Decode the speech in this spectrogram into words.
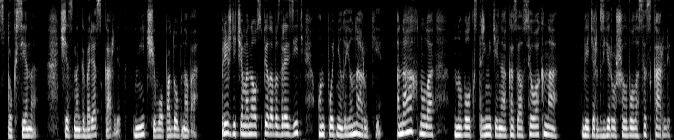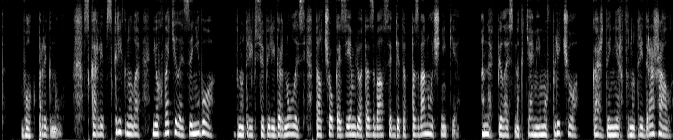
Сток сена. Честно говоря, Скарлетт, ничего подобного. Прежде чем она успела возразить, он поднял ее на руки. Она ахнула, но волк стремительно оказался у окна. Ветер взъерошил волосы Скарлетт. Волк прыгнул. Скарлетт вскрикнула и ухватилась за него. Внутри все перевернулось, толчок о землю отозвался где-то в позвоночнике. Она впилась ногтями ему в плечо. Каждый нерв внутри дрожал.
